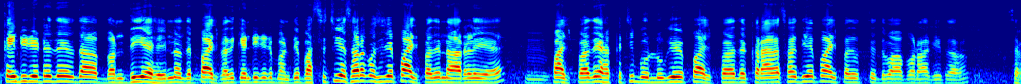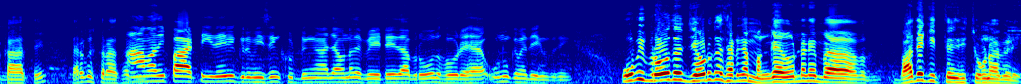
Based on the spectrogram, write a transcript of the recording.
ਕੈਂਡੀਡੇਟ ਦੇ ਦਾ ਬਣਦੀ ਹੈ ਇਹ ਇਹਨਾਂ ਦੇ ਭਾਜਪਾ ਦੇ ਕੈਂਡੀਡੇਟ ਬਣਦੇ ਬੱਸ 'ਚ ਹੀ ਹੈ ਸਾਰਾ ਕੁਝ ਜੇ ਭਾਜਪਾ ਦੇ ਨਾਲ ਵਾਲੇ ਹੈ। ਭਾਜਪਾ ਦੇ ਹੱਕ 'ਚ ਹੀ ਬੋਲੂਗੇ ਇਹ ਭਾਜਪਾ ਦੇ ਕਰਾ ਸਕਦੀ ਹੈ ਭਾਜਪਾ ਦੇ ਉੱਤੇ ਦਬਾਅ ਬਣਾ ਕੇ ਤਾਂ ਸਰਕਾਰ ਤੇ ਸਾਰਾ ਕੁਝ ਕਰਾ ਸਕਦੀ ਹੈ ਆਮ ਆਦਮੀ ਪਾਰਟੀ ਦੇ ਵੀ ਗੁਰਮੀਤ ਸਿੰਘ ਖੁੱਡੀਆਂ ਜਾਂ ਉਹਨਾਂ ਦੇ ਬੇਟੇ ਦਾ ਵਿਰੋਧ ਹੋ ਰਿਹਾ ਹੈ, ਉਹਨੂੰ ਕਿਵੇਂ ਦੇਖਦੇ ਹੋ ਤੁਸੀਂ? ਉਹ ਵੀ ਵਿਰੋਧ ਜਿਹੜੀਆਂ ਸਾਡੀਆਂ ਮੰਗਾਂ ਉਹਨਾਂ ਨੇ ਵਾਅਦੇ ਕੀਤੇ ਸੀ ਚੋਣਾਂ ਵੇਲੇ।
